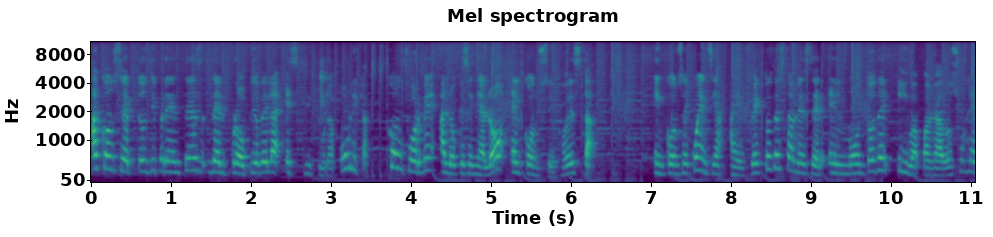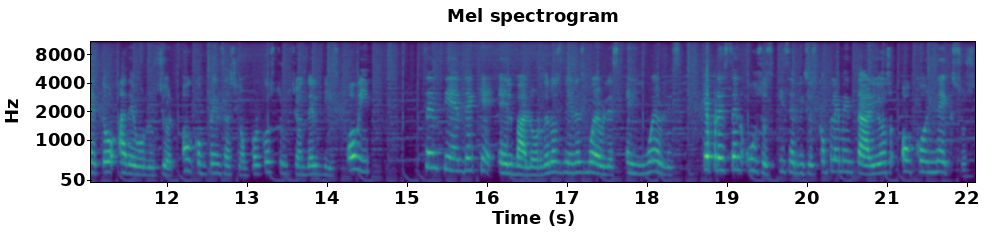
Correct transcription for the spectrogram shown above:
a conceptos diferentes del propio de la escritura pública, conforme a lo que señaló el Consejo de Estado. En consecuencia, a efectos de establecer el monto del IVA pagado sujeto a devolución o compensación por construcción del BIS o BIP, se entiende que el valor de los bienes muebles e inmuebles que presten usos y servicios complementarios o conexos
